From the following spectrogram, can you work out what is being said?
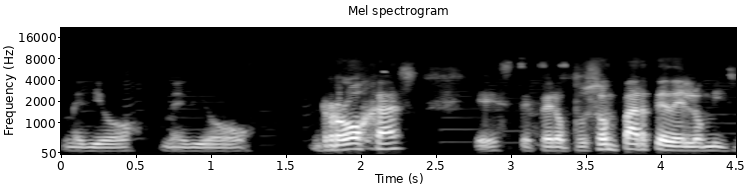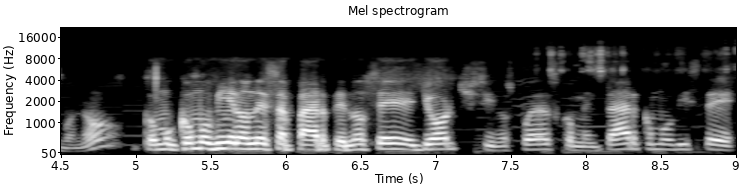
medio, medio rojas, este, pero pues son parte de lo mismo, ¿no? ¿Cómo, ¿Cómo vieron esa parte? No sé, George, si nos puedas comentar cómo viste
